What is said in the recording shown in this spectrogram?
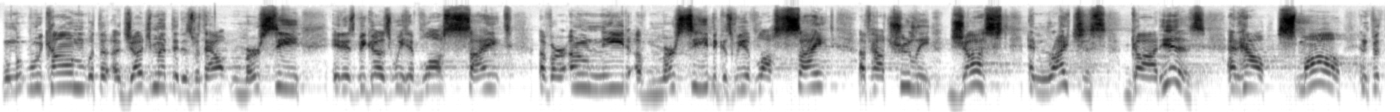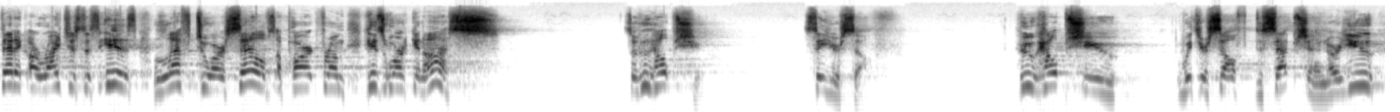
When we come with a judgment that is without mercy, it is because we have lost sight of our own need of mercy, because we have lost sight of how truly just and righteous God is, and how small and pathetic our righteousness is left to ourselves apart from His work in us. So, who helps you see yourself? Who helps you with your self deception? Are you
